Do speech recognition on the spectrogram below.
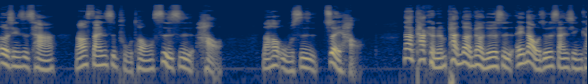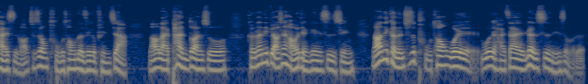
二星是差，然后三是普通，四是好，然后五是最好。那他可能判断标准就是，哎、那我就是三星开始嘛，就是用普通的这个评价，然后来判断说。可能你表现好一点，给你四星，然后你可能就是普通，我也我也还在认识你什么的，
